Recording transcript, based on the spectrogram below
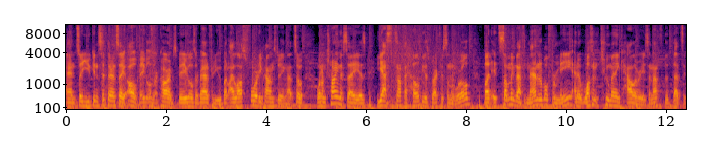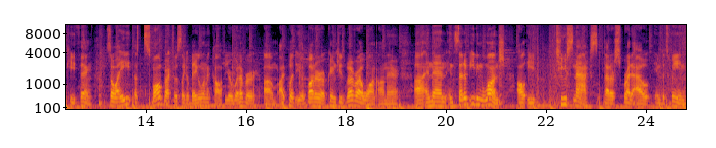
And so you can sit there and say, oh, bagels are carbs, bagels are bad for you, but I lost 40 pounds doing that. So what I'm trying to say is, yes, it's not the healthiest breakfast in the world, but it's something that's manageable for me and it wasn't too many calories and that's the, that's the key thing. So I eat a small breakfast like a bagel and a coffee or whatever. Um, I put either butter or cream cheese, whatever I want on there uh, and then instead of eating lunch I'll eat two snacks that are spread out in between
